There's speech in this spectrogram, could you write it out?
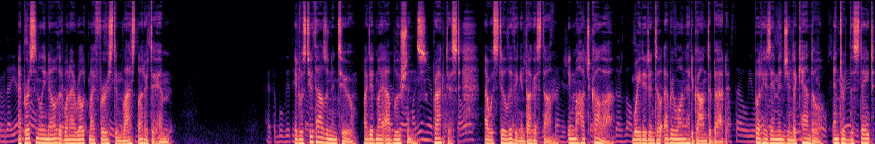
I personally know that when I wrote my first and last letter to him, it was 2002. I did my ablutions, practiced. I was still living in Dagestan, in Makhachkala, waited until everyone had gone to bed, put his image and a candle, entered the state,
